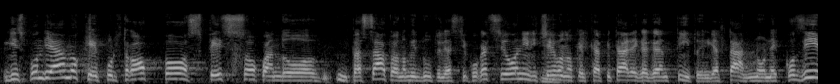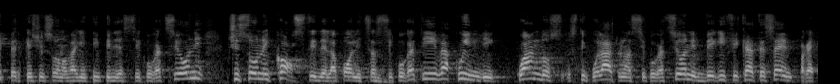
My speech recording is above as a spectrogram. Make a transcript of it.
Rispondiamo che purtroppo spesso quando in passato hanno venduto le assicurazioni dicevano mm. che il capitale era garantito, in realtà non è così perché ci sono vari tipi di assicurazioni, ci sono i costi della polizza assicurativa, quindi quando stipulate un'assicurazione verificate sempre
